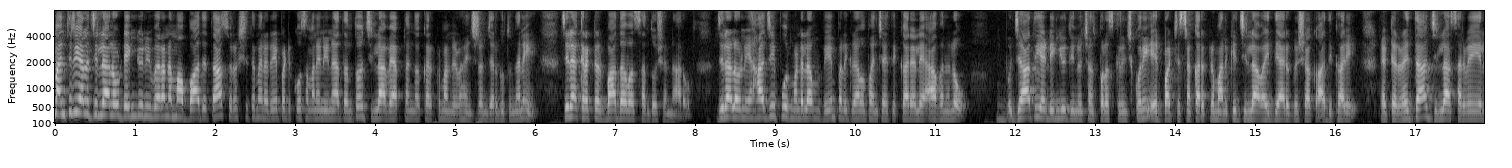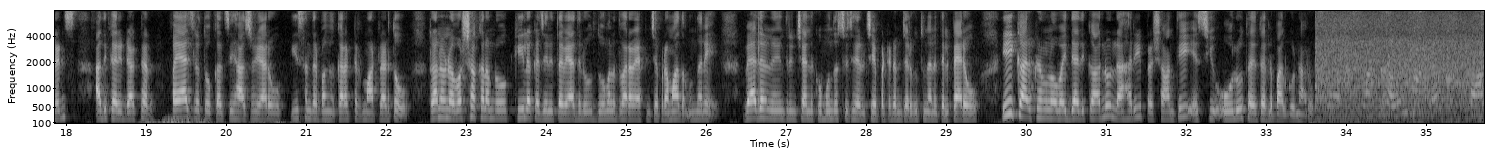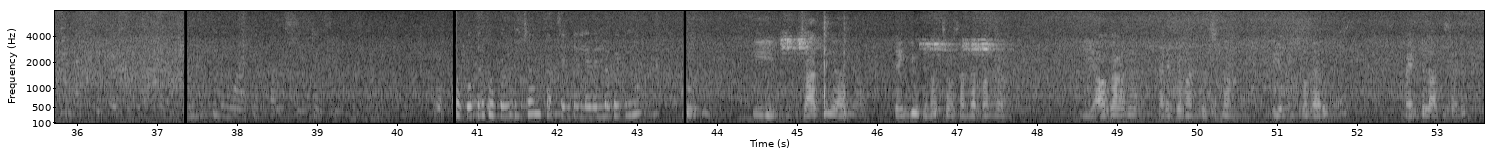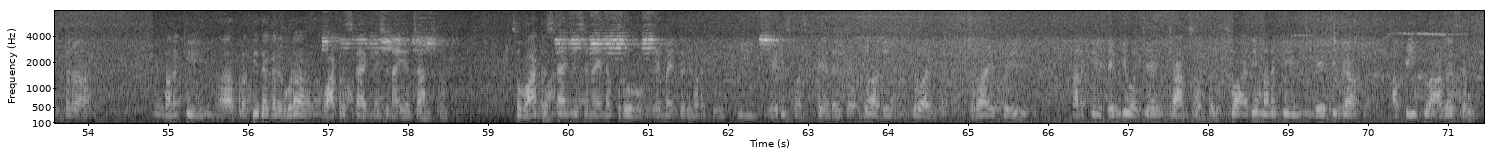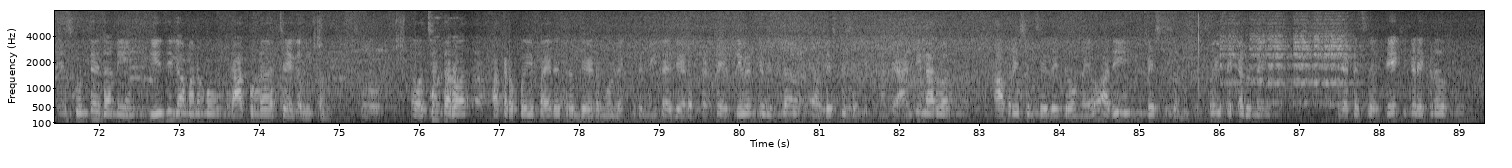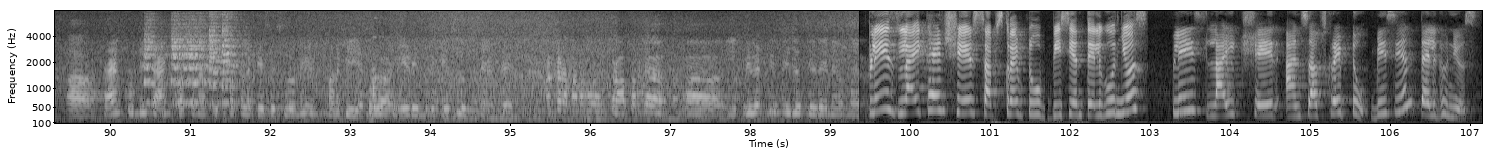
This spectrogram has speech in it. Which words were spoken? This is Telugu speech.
మంచిర్యాల జిల్లాలో డెంగ్యూ నివారణ మా బాధ్యత. సురక్షితమైన రేపటి కోసం అనే నినాదంతో జిల్లా వ్యాప్తంగా కార్యక్రమాలు నిర్వహించడం జరుగుతుందని జిల్లా కలెక్టర్ బాదావ సంతోష్ అన్నారు. జిల్లాలోని హాజీపూర్ మండలం వేంపల్లి గ్రామ పంచాయతీ కార్యాలయ ఆవరణలో జాతీయ డెంగ్యూ దినోత్సవం పురస్కరించుకొని ఏర్పాటు చేసిన కార్యక్రమానికి జిల్లా వైద్య ఆరోగ్య శాఖ అధికారి డాక్టర్ అనిత జిల్లా సర్వేయలెన్స్ అధికారి డాక్టర్ ఫయాజ్లతో కలిసి హాజరయ్యారు. ఈ సందర్భంగా కలెక్టర్ మాట్లాడుతూ రానున్న వర్షాకాలంలో కీలక జనిత వ్యాధులు దోమల ద్వారా వ్యాపించే ప్రమాదం ఉందని వ్యాధులను నియంత్రించేందుకు ముందస్తు చర్యలు చేపట్టడం జరుగుతుందని తెలిపారు. ఈ కార్యక్రమంలో వైద్యాధికారులు లహరి ప్రశాంతి ఎస్యుఓలు తదితరులు పాల్గొన్నారు. ఒక్కొక్కరికి ఒక్కొక్కటి ఇచ్చాం సబ్ సెంటర్ లెవెల్లో పెట్టినాం. ఈ జాతీయ డెంగ్యూ దినోత్సవం సందర్భంగా ఈ అవగాహన కార్యక్రమానికి వచ్చిన డిఎంఎస్ఓ గారు మెడికల్ ఆఫీసర్ ఇతర మనకి ప్రతి దగ్గర కూడా వాటర్ స్టాగ్నేషన్ అయ్యే ఛాన్స్ ఉంది. సో వాటర్ స్టాగ్నేషన్ అయినప్పుడు ఏమవుతుంది మనకి? ఈ లేడీస్ మస్క్ ఏదైతే ఉందో అది గ్రో అయిపోతుంది గ్రో అయిపోయి మనకి డెంగ్యూ వచ్చే ఛాన్స్ ఉంటుంది. సో అది మనకి బేసిక్గా ఆ పీక్ ఆగస్ట్ చేసుకుంటే దాన్ని ఈజీగా మనము రాకుండా చేయగలుగుతాం. సో వచ్చిన తర్వాత అక్కడ పోయి పైరేత్రం చేయడము లేకపోతే మిగతా చేయడం కంటే preventive is the best solution అంటే యాంటీ లార్వల్ ఆపరేషన్స్ ఏదైతే ఉన్నాయో అది బెస్ట్ సొల్యూషన్ సో ఇప్పుడు ఎక్కడ ఉన్నాయి? లెటర్స్ టేక్ uh, ఇక్కడ ఎక్కడో ట్యాంక్ ఉంది. ట్యాంక్ పక్కన చుట్టుపక్కల కేసెస్లోని మనకి ఎక్కువగా ఏడెనిమిది కేసులు వచ్చినాయంటే అక్కడ మనము ప్రాపర్గా ఈ ప్రివెంటివ్ మెజర్స్ ఏదైనా ఉన్నాయో please like and share subscribe to BCN Telugu news please like share and subscribe to BCN Telugu news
